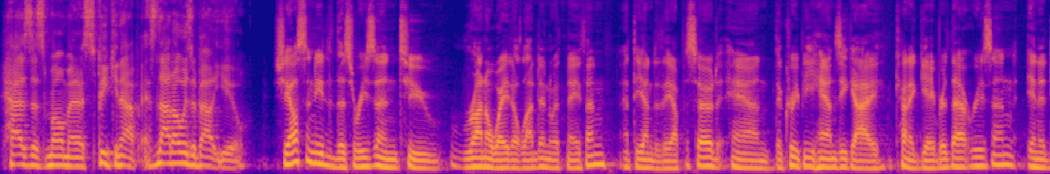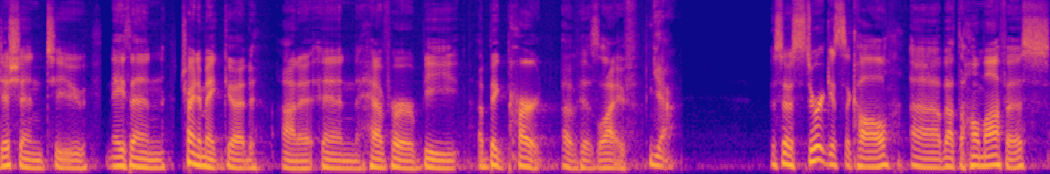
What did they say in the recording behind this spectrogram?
has this moment of speaking up. It's not always about you. She also needed this reason to run away to London with Nathan at the end of the episode. And the creepy handsy guy kind of gave her that reason, in addition to Nathan trying to make good on it and have her be a big part of his life. Yeah. So Stuart gets the call uh, about the home office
